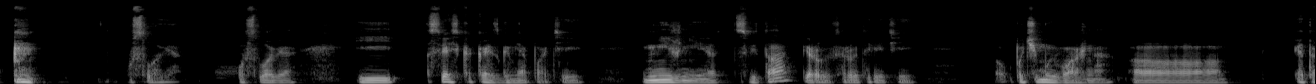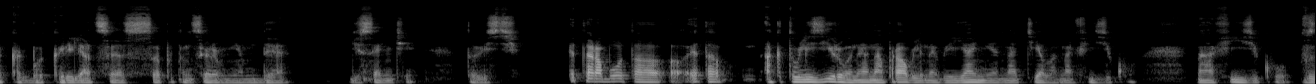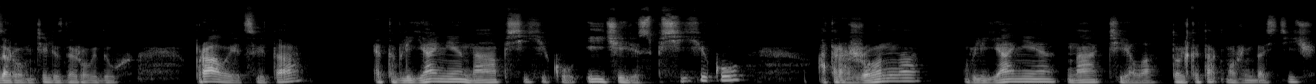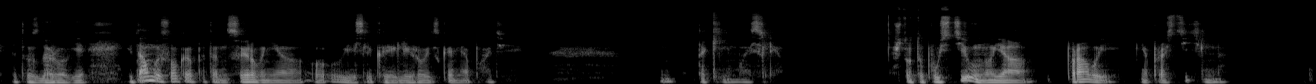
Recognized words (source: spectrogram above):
условия. Условия. И связь какая с гомеопатией? Нижние цвета, первый, второй, третий. Почему и важно? А, это как бы корреляция с потенцированием D, десенти. То есть это работа, это актуализированное направленное влияние на тело, на физику, на физику в здоровом теле, здоровый дух. Правые цвета это влияние на психику. И через психику отраженно влияние на тело. Только так можно достичь этого здоровья. И там высокое потенцирование, если коррелировать с гомеопатией. Такие мысли. Что-то пустил, но я правый, мне простительно.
